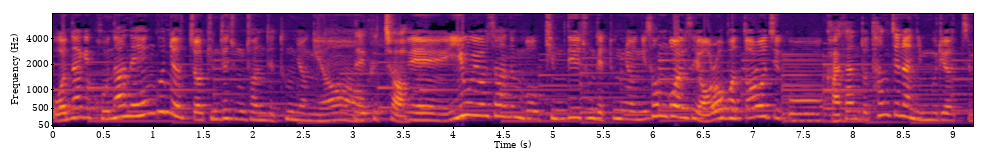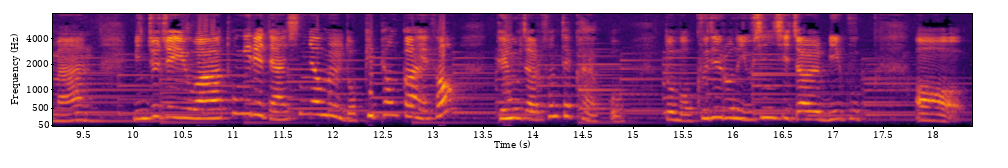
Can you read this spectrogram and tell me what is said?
워낙에 고난의 행군이었죠. 김대중 전 대통령이요. 네, 그쵸. 네, 이호 여사는 뭐 김대중 대통령이 선거에서 여러 번 떨어지고 가산도 탕진한 인물이었지만 민주주의와 통일에 대한 신념을 높이 평가해서 배우자로 선택하였고 또 뭐 그 뒤로는 유신 시절 미국 어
